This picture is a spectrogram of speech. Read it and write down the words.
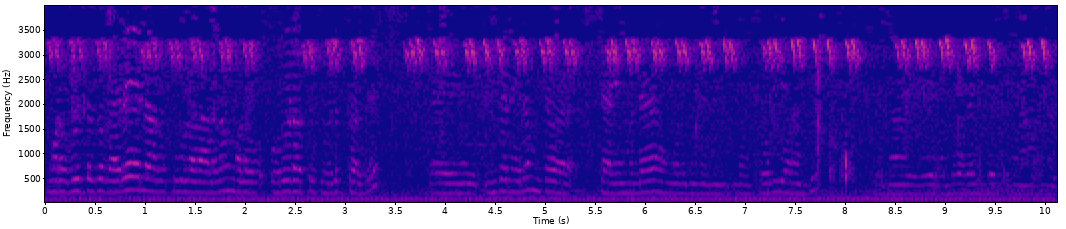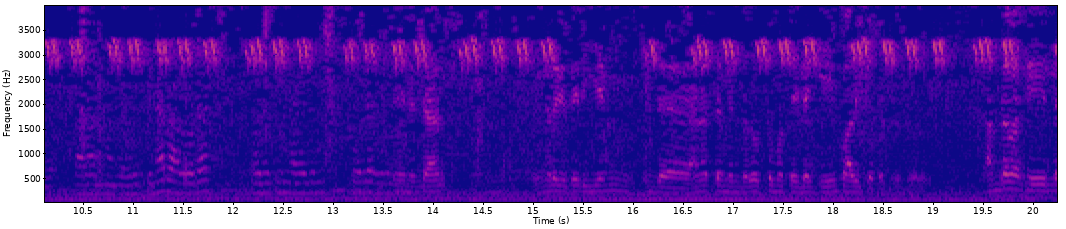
உங்களை வீட்டுக்கு வர இல்லாத சூழலால் தான் உங்களை ஒரு இடத்துக்கு இருக்காது இந்த நேரம் இந்த டைமில் உங்களுக்கு இந்த இந்த பொடியை வந்து நான் இது ரெண்டு வரை பாராளுமன்ற அதோட ஏனென்றால் எங்களுக்கு தெரியும் இந்த அனர்த்தம் என்பது ஒட்டுமொத்த இலக்கையும் பாதிக்கப்பட்டிருக்கிறது. அந்த வகையில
